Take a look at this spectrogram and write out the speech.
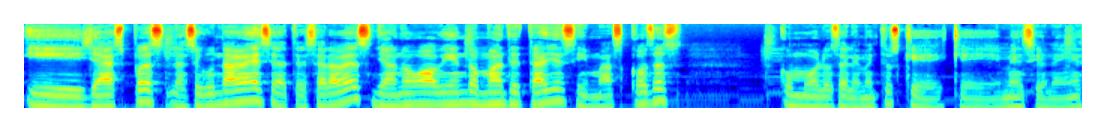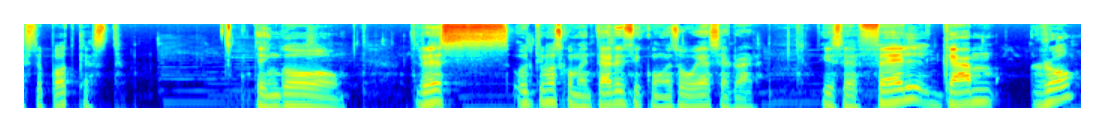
Y ya después, la segunda vez y la tercera vez, ya no va viendo más detalles y más cosas como los elementos que, que mencioné en este podcast. Tengo tres últimos comentarios y con eso voy a cerrar. Dice Fel Gamro.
